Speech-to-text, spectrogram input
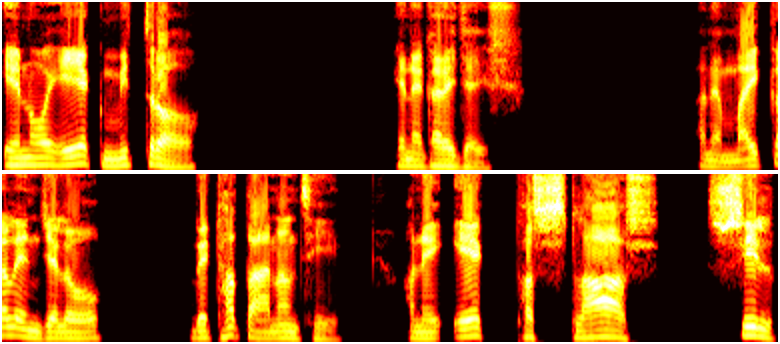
એનો એક મિત્ર એને ઘરે જઈશ. અને માઇકલ એન્જેલો બેઠા હતા આનંદથી અને એક ફર્સ્ટ ક્લાસ શિલ્પ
